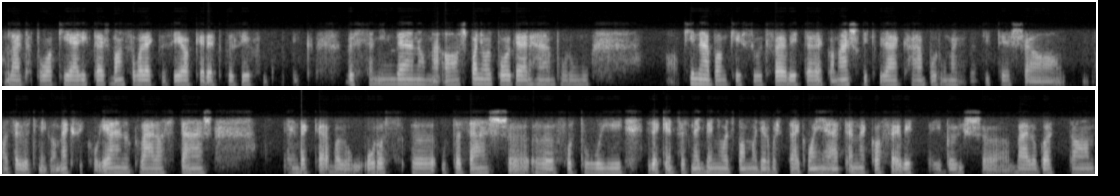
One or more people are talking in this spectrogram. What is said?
látható a kiállításban, szóval legközé a keret közé fogódik össze minden, a, a spanyol polgárháború, a Kínában készült felvételek, a második világháború megvetítése, a, az előtt még a mexikói elnökválasztás, Einbeckkel való orosz ö, utazás ö, fotói, 1948-ban Magyarországon járt, ennek a felvételéből is ö, válogattam.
